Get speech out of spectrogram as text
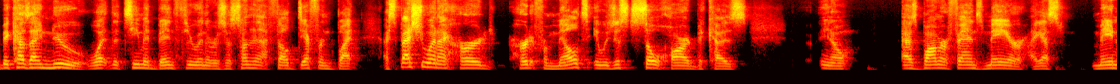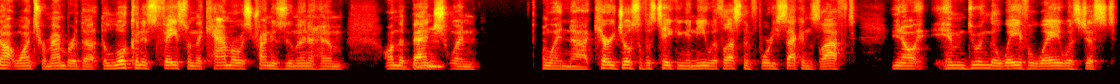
because I knew what the team had been through, and there was just something that felt different. But especially when I heard heard it from Milt, it was just so hard because you know, as Bomber fans may or I guess may not want to remember the the look on his face when the camera was trying to zoom in on him on the bench mm-hmm. when when uh, Kerry Joseph was taking a knee with less than 40 seconds left. You know, him doing the wave away was just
